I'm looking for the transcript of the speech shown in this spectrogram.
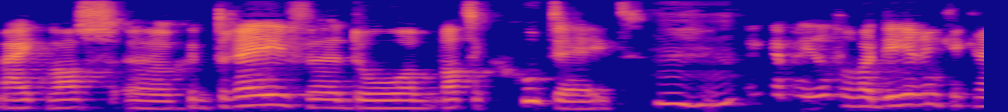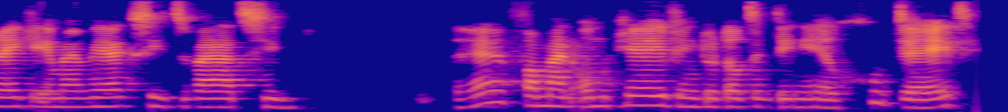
Maar ik was gedreven door wat ik goed deed. Mm -hmm. Ik heb heel veel waardering gekregen in mijn werksituatie hè, van mijn omgeving, doordat ik dingen heel goed deed.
